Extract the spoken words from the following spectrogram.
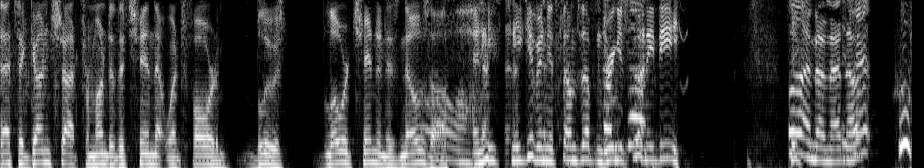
that's a gunshot from under the chin that went forward and blew his lower chin and his nose Oh. off. And he's he giving you thumbs up and drinking Thumbs up. Sunny D. Well, and on that Is note, that- whew,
